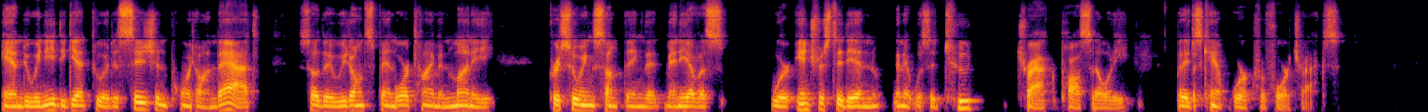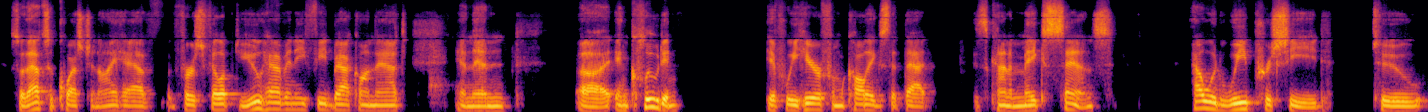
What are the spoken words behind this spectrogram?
And do we need to get to a decision point on that so that we don't spend more time and money pursuing something that many of us were interested in when it was a two track possibility, but it just can't work for four tracks. So that's a question I have. First, Philip, do you have any feedback on that? And then, uh, including if we hear from colleagues that that is kind of makes sense, how would we proceed to,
